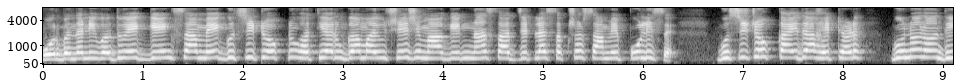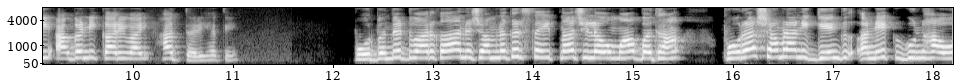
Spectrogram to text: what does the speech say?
પોરબંદરની વધુ એક ગેંગ સામે ગુસ્સી ટોકનું હથિયાર ઉગામાયું છે, જેમાં ગેંગના સાત જેટલા શખ્સો સામે પોલીસે ગુસ્સી ટોક કાયદા હેઠળ ગુનો નોંધી આગળની કાર્યવાહી હાથ ધરી હતી. પોરબંદર, દ્વારકા અને જામનગર સહિતના જિલ્લાઓમાં બધા ભોરા શામળાની ગેંગ અનેક ગુન્હાઓ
